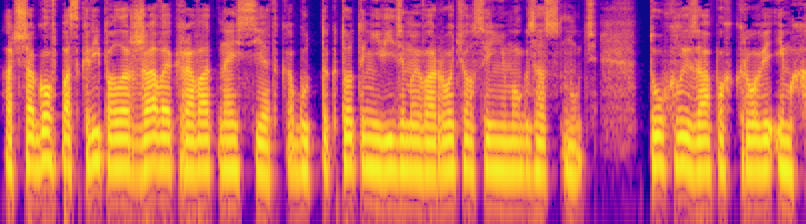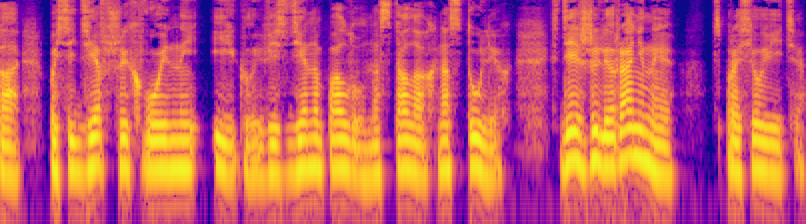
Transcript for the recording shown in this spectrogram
От шагов поскрипывала ржавая кроватная сетка, будто кто-то невидимый ворочался и не мог заснуть. Тухлый запах крови и мха, посидевшие хвойные иглы, везде на полу, на столах, на стульях. «Здесь жили раненые?» — спросил Витя.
